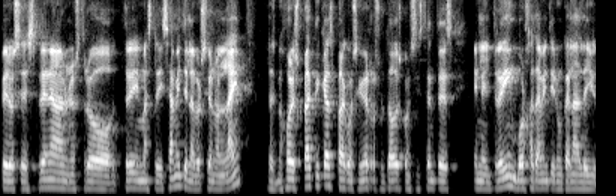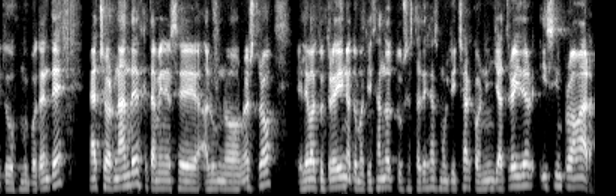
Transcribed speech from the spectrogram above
pero se estrena nuestro Trading Mastery Summit en la versión online. Las mejores prácticas para conseguir resultados consistentes en el trading. Borja también tiene un canal de YouTube muy potente. Nacho Hernández, que también es eh, alumno nuestro. Eleva tu trading automatizando tus estrategias multichar con Ninja Trader y sin programar.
